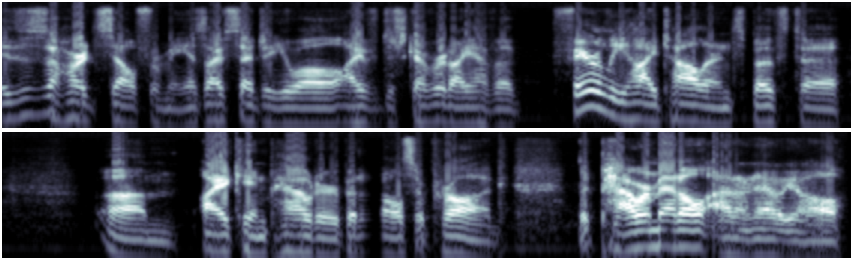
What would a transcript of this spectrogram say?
This is a hard sell for me, as I've said to you all. I've discovered I have a fairly high tolerance both to um, iocane powder, but also prog. But power metal, I don't know, y'all.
